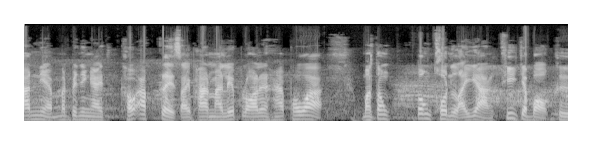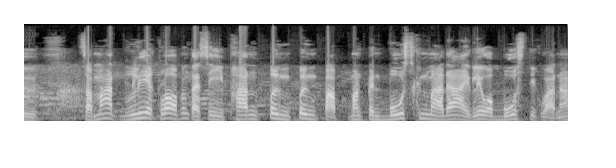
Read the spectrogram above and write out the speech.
านเนี่ยมันเป็นยังไงเขาอัปเกรดสายพานมาเรียบร้อยแล้วนะเพราะว่ามันต้องต้องทนหลายอย่างที่จะบอกคือ สามารถเรียกรอบตั้งแต่ 4,000 ปึ้งปึ้งปรับมันเป็นบูสต์ขึ้นมาได้ เรียกว่าบูสต์ดีกว่านะ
